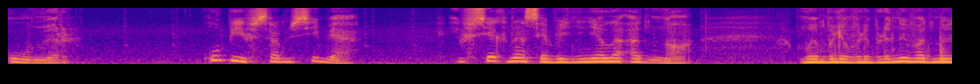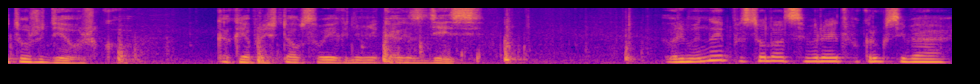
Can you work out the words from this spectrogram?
умер, убив сам себя. И всех нас объединяло одно. Мы были влюблены в одну и ту же девушку, как я прочитал в своих дневниках здесь. Временной постулат собирает вокруг себя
